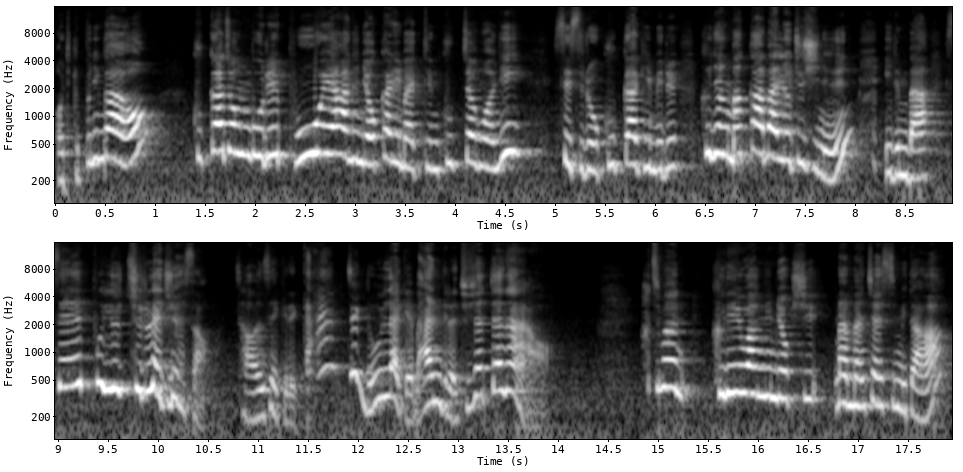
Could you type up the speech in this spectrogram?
어디 그뿐인가요? 국가 정보를 보호해야 하는 역할을 맡은 국정원이 스스로 국가 기밀을 그냥 막 까발려 주시는 이른바 셀프 유출을 해주셔서 전 세계를 깜짝 놀라게 만들어 주셨잖아요. 하지만 근혜 왕님 역시 만만치 않습니다.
